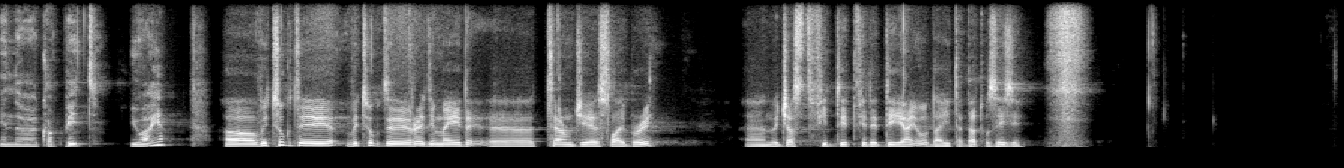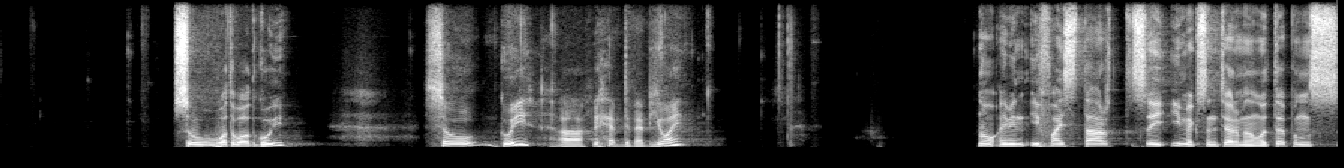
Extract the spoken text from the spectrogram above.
in the cockpit UI? Uh, we took the we took the ready-made uh, term.js library, and we just feed it feed the I/O data. That was easy. So what about GUI? So GUI, uh, we have the web UI. No, I mean, if I start, say, Emacs in terminal, it opens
